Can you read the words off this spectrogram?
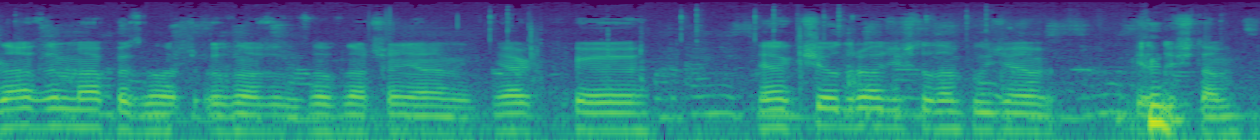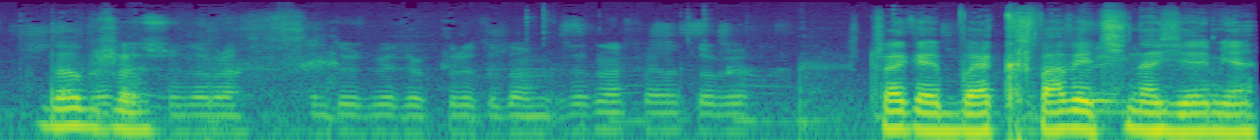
Znalazłem- mapę z, znacz- oznacz- z oznaczeniami. Jak, e, jak się odrodzisz, to tam pójdziemy. Kiedyś tam. Dobrze. Zobaczmy, dobra. Będę już wiedział, który to dom. Zaznaczam sobie. Czekaj, bo jak krwawię ci na ziemię. Się.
